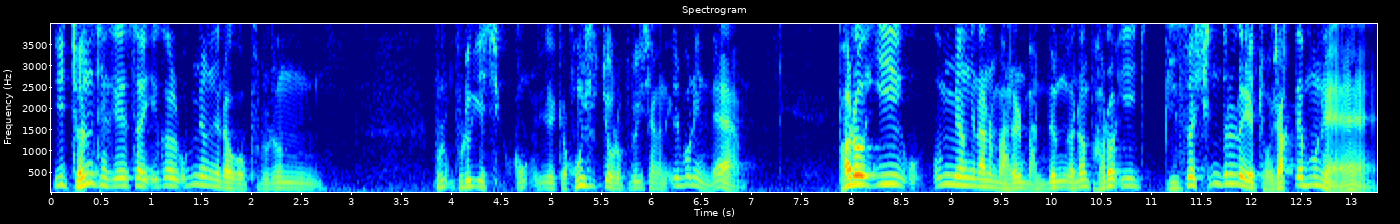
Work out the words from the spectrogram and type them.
이 전 세계에서 이걸 운명이라고 부르는 부르, 부르기 이렇게 공식적으로 부르기 시작한 일본인데 바로 이 운명이라는 말을 만든 거는 바로 이 비서 신들러의 조작 때문에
